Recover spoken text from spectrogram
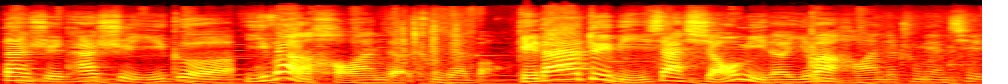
但是它是一个一万毫安的充电宝。给大家对比一下小米的一万毫安的充电。器，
